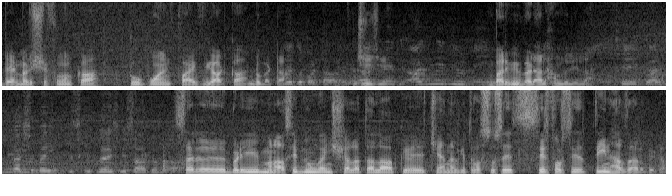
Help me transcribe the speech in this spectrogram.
बैम्बर शिफोन का 2.5 यार्ड का दुपट्टा। जी जी। बर भी बड़ा अल्हम्दुलिल्लाह। सर बड़ी मुनासिब दूँगा इन ताला आपके चैनल के तवस्सु से सिर्फ़ और सिर्फ़ तीन हज़ार रुपये का।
